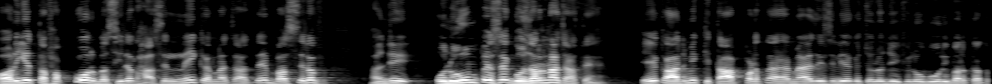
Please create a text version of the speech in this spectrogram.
اور یہ تفقع اور بصیرت حاصل نہیں کرنا چاہتے، بس صرف ہاں جی علوم پہ سے گزرنا چاہتے ہیں۔ ایک آدمی کتاب پڑھتا ہے، محض اس لیے کہ چلو جی فلوبوری برکت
